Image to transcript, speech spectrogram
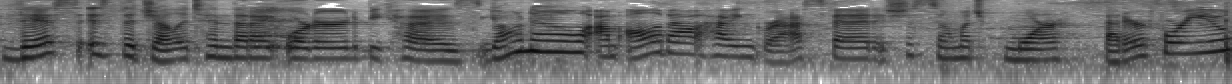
This is the gelatin that I ordered because y'all know I'm all about having grass fed. It's just so much more better for you.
